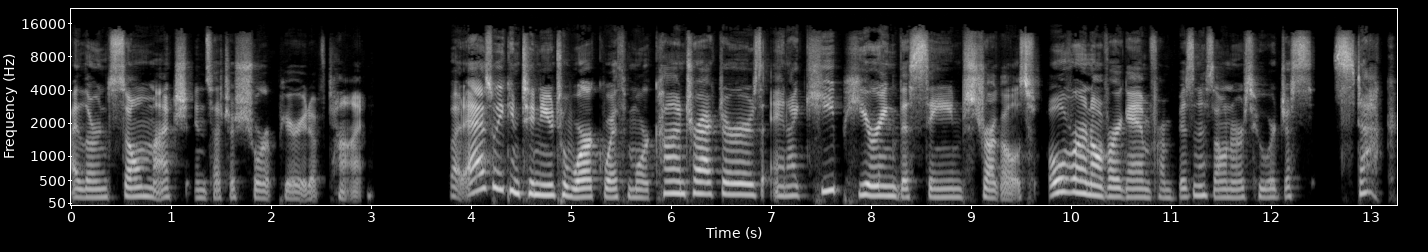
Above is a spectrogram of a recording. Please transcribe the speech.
I learned so much in such a short period of time. But as we continue to work with more contractors, and I keep hearing the same struggles over and over again from business owners who are just stuck.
